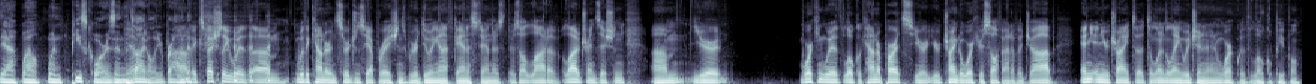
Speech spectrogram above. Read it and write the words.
yeah, well, when Peace Corps is in the yeah. title, you're probably uh, especially with um, with the counterinsurgency operations we were doing in Afghanistan. There's there's a lot of a lot of transition. Um, you're working with local counterparts. You're you're trying to work yourself out of a job, and and you're trying to to learn the language and, and work with local people.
